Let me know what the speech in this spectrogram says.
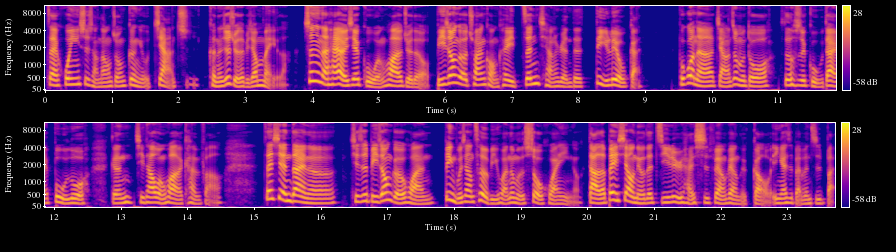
在婚姻市场当中更有价值，可能就觉得比较美了。甚至呢，还有一些古文化就觉得哦，鼻中隔穿孔可以增强人的第六感。不过呢，讲了这么多，这都是古代部落跟其他文化的看法哦。在现代呢，其实鼻中隔环并不像侧鼻环那么的受欢迎哦，打了被笑牛的几率还是非常非常的高，应该是百分之百。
